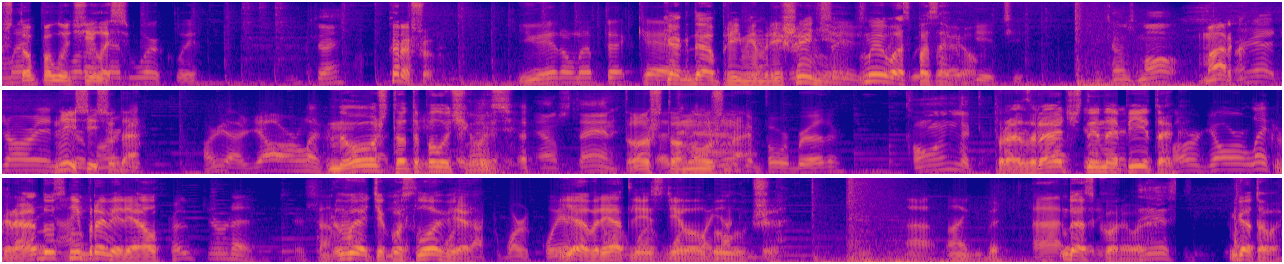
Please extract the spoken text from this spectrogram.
что получилось. Хорошо. Когда примем решение, мы вас позовем. Марк, неси сюда. Ну, что-то получилось. То, что нужно. Прозрачный напиток. Градус не проверял. В этих условиях я вряд ли сделал бы лучше. До скорого. Готово.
